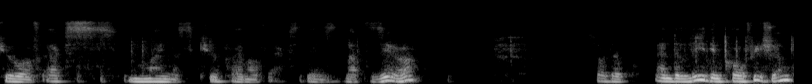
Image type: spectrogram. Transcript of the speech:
q of x minus q prime of x is not zero. So that and the leading coefficient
